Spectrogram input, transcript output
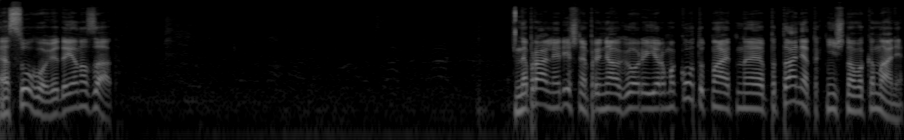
Есуго віддає назад. Неправильне рішення прийняв Георгій Єрмаков. Тут навіть не питання технічного виконання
